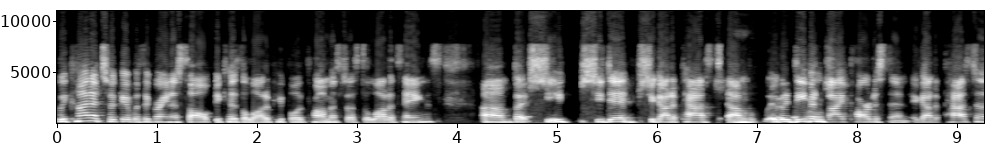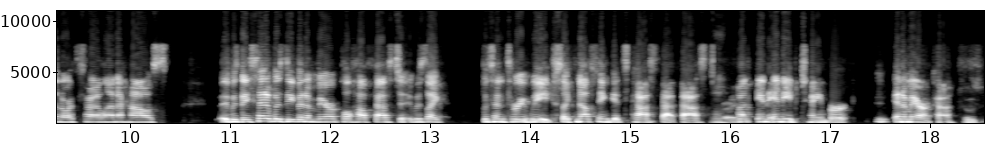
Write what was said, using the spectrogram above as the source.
we kind of took it with a grain of salt because a lot of people had promised us a lot of things, um, but she she did she got it passed. Um, it was even bipartisan. It got it passed in the North Carolina House. It was they said it was even a miracle how fast it. It was like within three weeks. Like nothing gets passed that fast Right. in any chamber in America. It was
